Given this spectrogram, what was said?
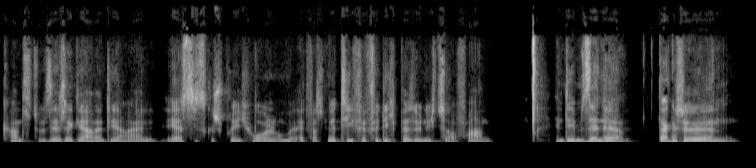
kannst du sehr, sehr gerne dir ein erstes Gespräch holen, um etwas mehr Tiefe für dich persönlich zu erfahren. In dem Sinne, Dankeschön.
